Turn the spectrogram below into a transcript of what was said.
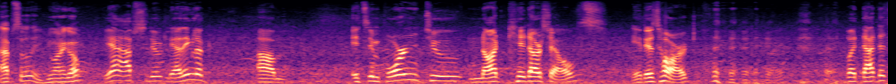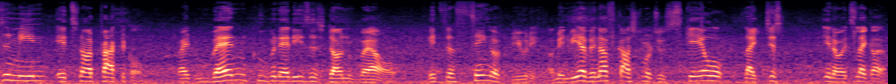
absolutely. You want to go? Yeah, absolutely. I think, look, um, it's important to not kid ourselves. It is hard, right? but that doesn't mean it's not practical, right? When Kubernetes is done well, it's a thing of beauty. I mean, we have enough customers who scale like just, you know, it's like a,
